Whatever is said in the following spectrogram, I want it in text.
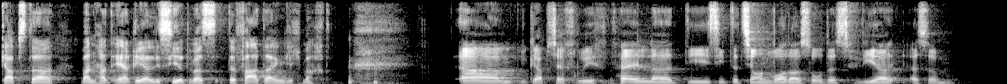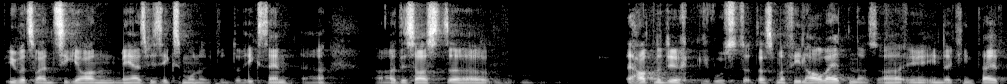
Gab es da, wann hat er realisiert, was der Vater eigentlich macht? Ähm, ich glaube sehr früh, weil äh, die Situation war da so, dass wir also über 20 Jahren mehr als wie sechs Monate unterwegs sind. Äh, das heißt, äh, er hat natürlich gewusst, dass wir viel arbeiten, also äh, in der Kindheit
